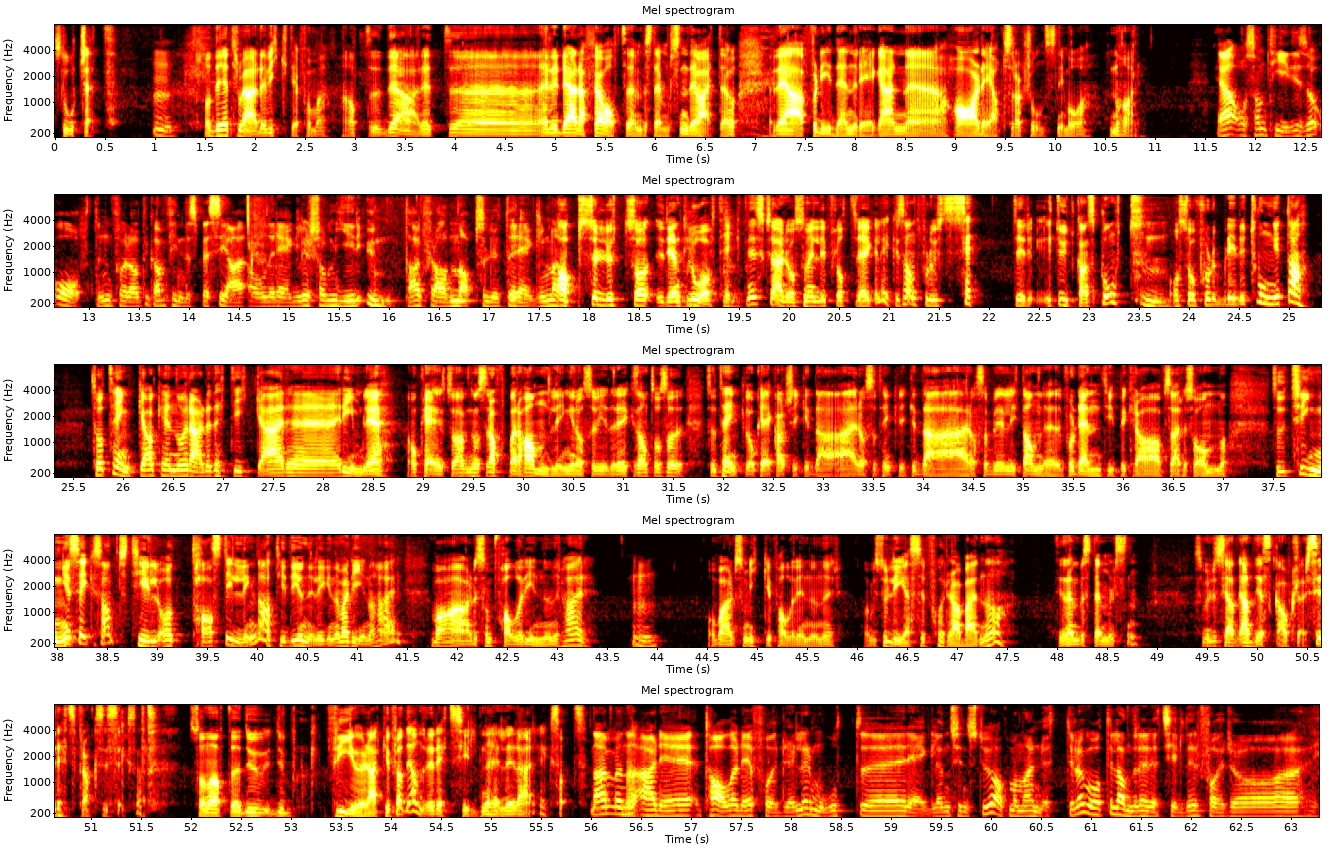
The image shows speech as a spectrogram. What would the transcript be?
Stort sett. Mm. Og det tror jeg er det viktige for meg. At det er et eh, Eller det er derfor jeg valgte den bestemmelsen, det veit jeg jo. Det er fordi den regelen eh, har det abstraksjonsnivået den har. Ja, og samtidig så åpner den for at det kan finnes spesialregler som gir unntak fra den absolutte regelen. Da. Absolutt. Så rent lovteknisk så er det også en veldig flott regel, ikke sant. For du setter et utgangspunkt, Mm. og så får du, blir du tvunget da til å tenke ok, når er det dette ikke er eh, rimelig? Ok, så har vi noen straffbare handlinger osv. Og så, så tenker vi ok, kanskje ikke der, og så tenker vi ikke der, og så blir det litt annerledes for den type krav, så er det sånn. Så du tvinges ikke sant, til å ta stilling da, til de underliggende verdiene her. Hva er det som faller inn under her? Mm. Og hva er det som ikke faller inn under? Og Hvis du leser forarbeidene da, til den bestemmelsen, så vil du si at ja, det skal avklares i rettspraksis. ikke sant? Sånn at eh, du, du frigjør deg ikke fra de andre rettskildene heller der. ikke sant? Nei, men er det, taler det for eller mot uh, regelen, syns du? At man er nødt til å gå til andre rettskilder for å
